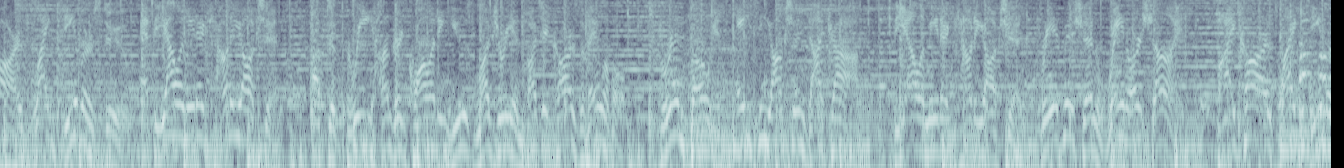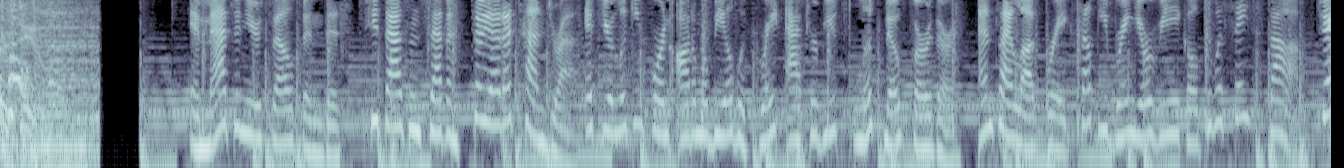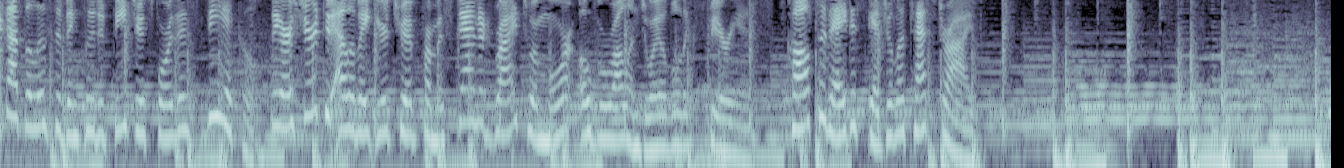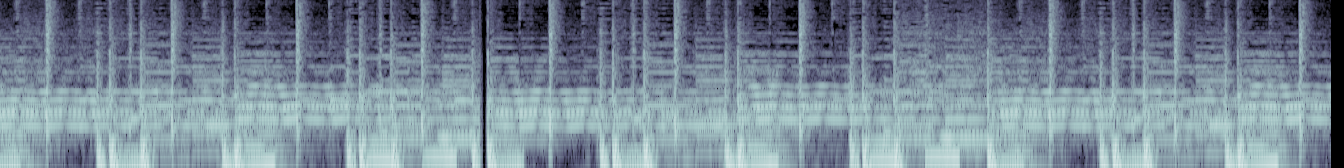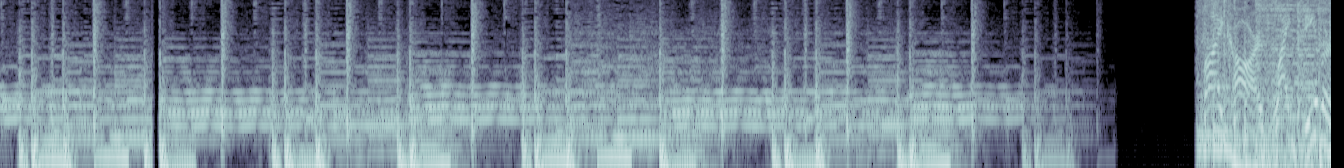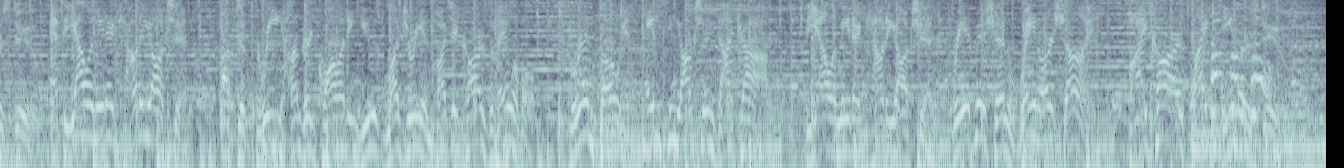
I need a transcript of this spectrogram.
cars like dealers do at the Alameda County Auction. Up to 300 quality used luxury and budget cars available. For info, it's acauction.com. The Alameda County Auction. Free admission, rain or shine. Buy cars like dealers do. Imagine yourself in this 2007 Toyota Tundra. If you're looking for an automobile with great attributes, look no further. Anti-lock brakes help you bring your vehicle to a safe stop. Check out the list of included features for this vehicle. They are sure to elevate your trip from a standard ride to a more overall enjoyable experience. Call today to schedule a test drive. Cars like dealers do at the Alameda County Auction. Up to 300 quality used luxury and budget cars available. For info, it's acauction.com. The Alameda County Auction. Free admission, rain or shine. Buy cars like dealers do.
